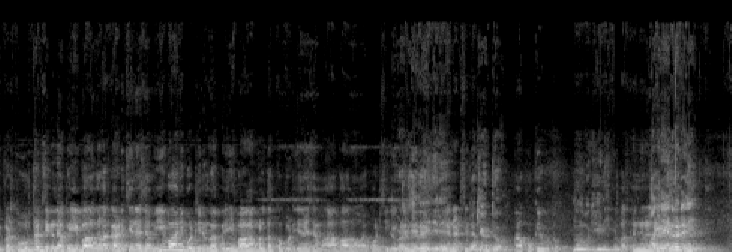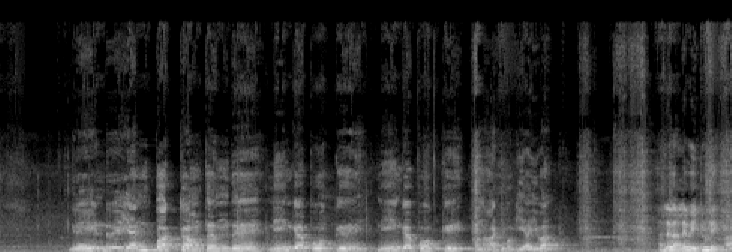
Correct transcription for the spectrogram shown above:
ഇവിടെ തൂർത്തടിച്ചിട്ടുണ്ട്. അപ്പൊ ഈ ഭാഗങ്ങളൊക്കെ അടിച്ചതിന് ശേഷം ഈ ഭാഗം പൊടിച്ചിട്ടും കുഴപ്പമില്ല. ഈ ഭാഗം നമ്മളിതൊക്കെ പൊടിച്ചതിന് ശേഷം ആ ഭാഗം പൊടിച്ചിട്ട് ഇവിടെ ചെയ്ത് ഇങ്ങനെ അടിച്ചിട്ട് പൊക്കി കിട്ടുമോ? ആ പൊക്കി കിട്ടും ഒന്ന് ഈ പക്കം ഇങ്ങനെ ഒന്ന് ആട്ടി പൊക്കി. അയവ നല്ല നല്ല വെയിറ്റ് ഉണ്ടേ. ആ.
